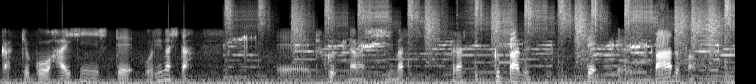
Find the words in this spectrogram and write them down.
楽曲を配信しておりました。えー、曲流します。プラスチックバグスで、えー、バードソン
